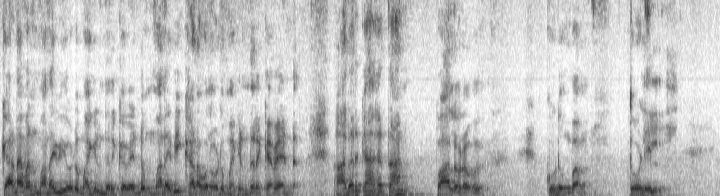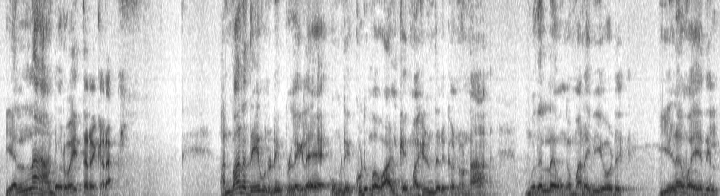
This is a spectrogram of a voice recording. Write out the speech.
கணவன் மனைவியோடு மகிழ்ந்திருக்க வேண்டும் மனைவி கணவனோடு மகிழ்ந்திருக்க வேண்டும். அதற்காகத்தான் பாலுறவு குடும்பம் தொழில் எல்லாம் ஆண்டவர் வைத்திருக்கிறார். அன்பான தேவனுடைய பிள்ளைகளை உங்களுடைய குடும்ப வாழ்க்கை மகிழ்ந்திருக்கணும்னா முதல்ல உங்கள் மனைவியோடு இளம் வயதில்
